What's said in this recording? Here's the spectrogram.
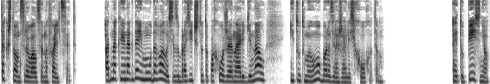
так что он срывался на фальцет. Однако иногда ему удавалось изобразить что-то похожее на оригинал, и тут мы оба разражались хохотом. Эту песню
